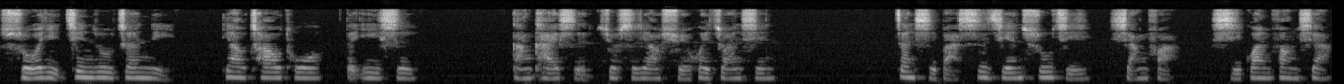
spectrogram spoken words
所以，进入真理，要超脱的意思，刚开始就是要学会专心。暂时把世间书籍、想法、习惯放下，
